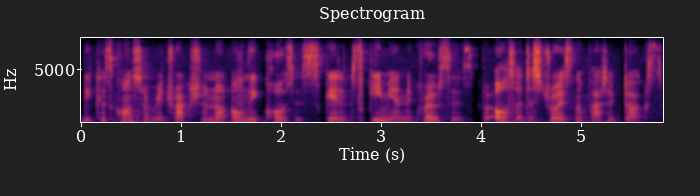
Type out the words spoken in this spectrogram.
because constant retraction not only causes skin ischemia and necrosis, but also destroys lymphatic ducts.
